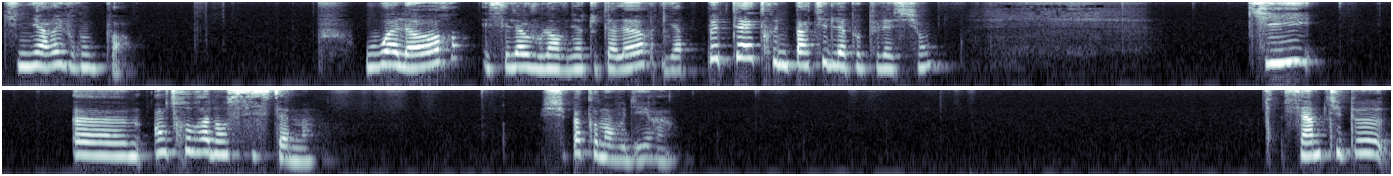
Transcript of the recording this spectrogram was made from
qu'ils n'y arriveront pas. Ou alors, et c'est là où je voulais en venir tout à l'heure, il y a peut-être une partie de la population qui euh, entrera dans ce système. Je sais pas comment vous dire. C'est un petit peu...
